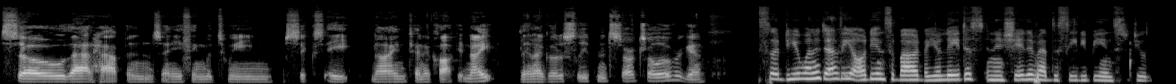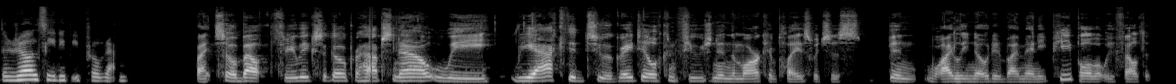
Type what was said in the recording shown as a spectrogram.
So that happens anything between six, eight, nine, ten o'clock at night. Then I go to sleep and it starts all over again. So, do you want to tell the audience about your latest initiative at the CDP Institute, the Real CDP program? Right. So, about three weeks ago, perhaps now, we reacted to a great deal of confusion in the marketplace, which has been widely noted by many people, but we felt it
